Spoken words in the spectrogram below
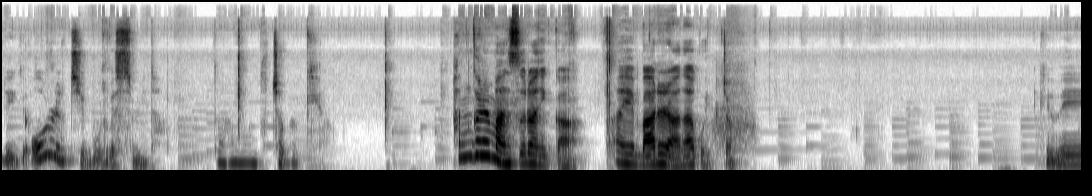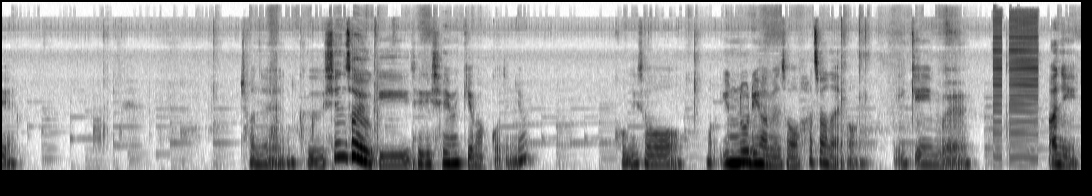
이게 어울릴지 모르겠습니다. 일단 한번 붙여볼게요. 한글만 쓰라니까 아예 말을 안 하고 있죠. 왜 저는 그 신서유기 되게 재밌게 봤거든요. 거기서 막 윷놀이 하면서 하잖아요. 이 게임을 아니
